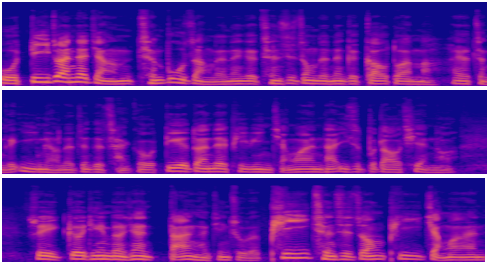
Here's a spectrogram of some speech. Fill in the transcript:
我第一段在讲陈部长的那个陈时中的那个高端嘛，还有整个疫苗的这个采购。第二段在批评蒋万安，他一直不道歉哦。所以各位听众朋友，现在答案很清楚了：批陈时中，批蒋万安。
